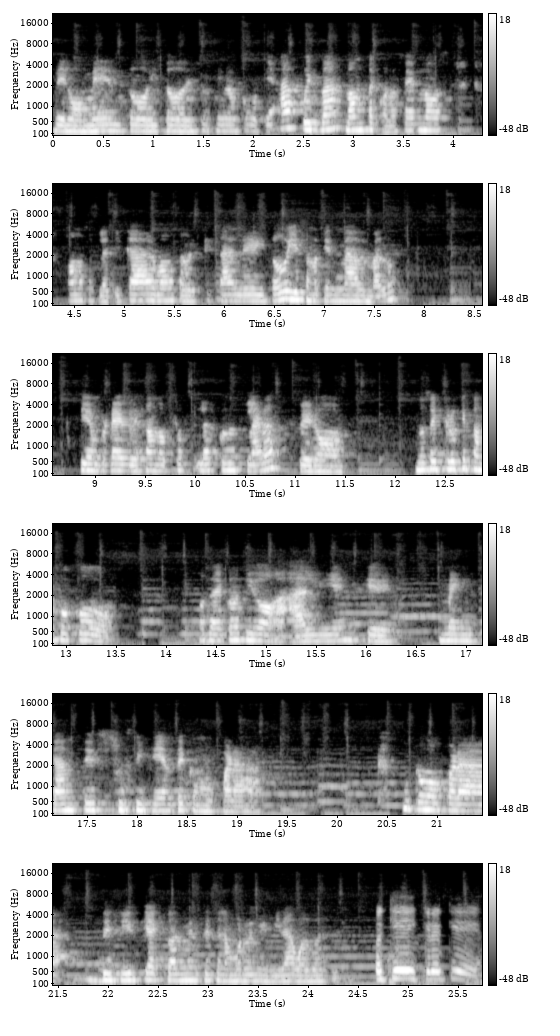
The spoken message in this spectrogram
del momento y todo eso, sino como que, ah, pues va, vamos a conocernos, vamos a platicar, vamos a ver qué sale y todo, y eso no tiene nada de malo. Siempre dejando pues, las cosas claras, pero no sé, creo que tampoco, o sea, he conocido a alguien que me encante suficiente como para como para decir que actualmente es el amor de mi vida o algo así. Ok, creo que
